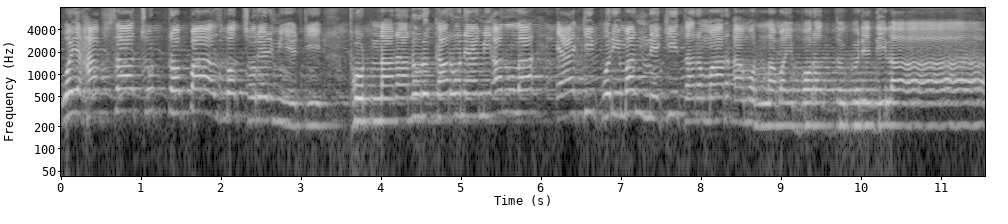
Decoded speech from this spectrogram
ওই হাফসা ছোট্ট পাঁচ বছরের মেয়েটি ঠোঁট নাড়ানোর কারণে আমি আল্লাহ একই পরিমাণ নেকি তার মার আমল নামায় বরাদ্দ করে দিলাম।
